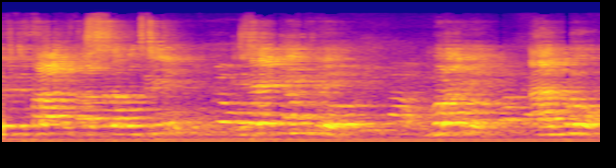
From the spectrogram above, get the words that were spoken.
55 verse 17. He said, evening, morning, and noon?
